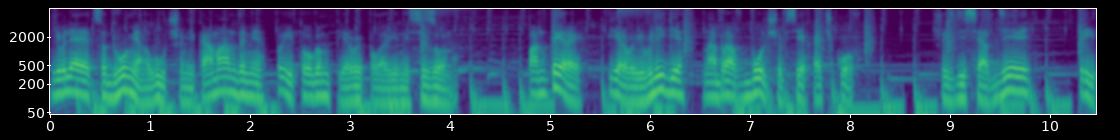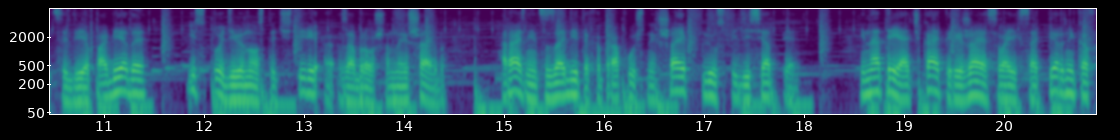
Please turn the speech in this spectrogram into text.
являются двумя лучшими командами по итогам первой половины сезона. Пантеры первые в лиге, набрав больше всех очков. 69, 32 победы и 194 заброшенные шайбы. Разница забитых и пропущенных шайб плюс 55. И на 3 очка опережая своих соперников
